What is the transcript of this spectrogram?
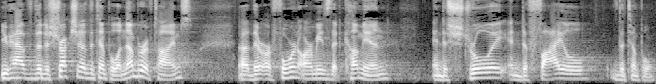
you have the destruction of the temple. A number of times, uh, there are foreign armies that come in and destroy and defile the temple.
